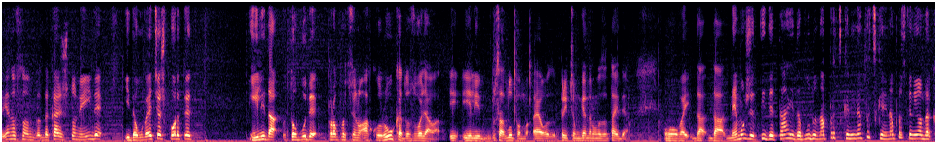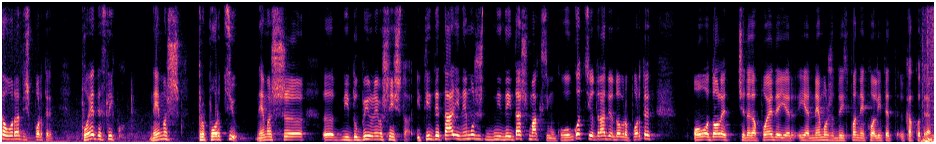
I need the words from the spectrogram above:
jednostavno da, da kažeš što ne ide i da uvećaš portret ili da to bude proporcionalno ako ruka dozvoljava i, ili sad lupam, evo pričam generalno za taj deo. Ovaj, da, da ne može ti detalji da budu naprckani, naprckani, naprckani i onda kao uradiš portret. Pojede sliku. Nemaš proporciju, nemaš uh, ni dubinu, nemaš ništa. I ti detalji ne možeš ni da daš maksimum. Koliko god si odradio dobro portret, ovo dole će da ga pojede jer, jer ne može da ispadne kvalitet kako treba.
